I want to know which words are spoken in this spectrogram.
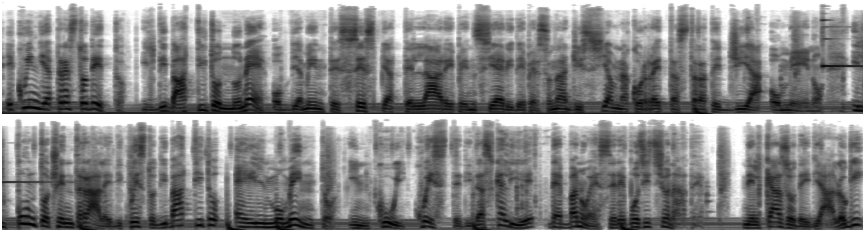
E quindi è presto detto, il dibattito non è ovviamente se spiattellare i pensieri dei personaggi sia una corretta strategia o meno. Il punto centrale di questo dibattito è il momento in cui queste didascalie debbano essere posizionate. Nel caso dei dialoghi,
